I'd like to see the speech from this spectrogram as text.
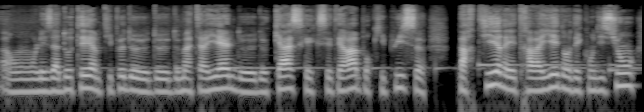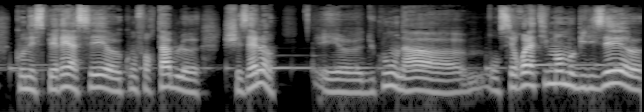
On les a dotés un petit peu de, de, de matériel, de, de casques, etc. pour qu'ils puissent partir et travailler dans des conditions qu'on espérait assez confortables chez elles. Et euh, du coup, on a, on s'est relativement mobilisé euh,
